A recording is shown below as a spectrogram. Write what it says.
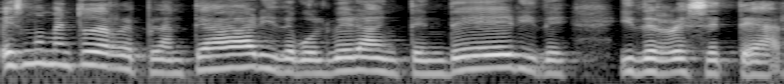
es momento de replantear y de volver a entender y de, y de resetear.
